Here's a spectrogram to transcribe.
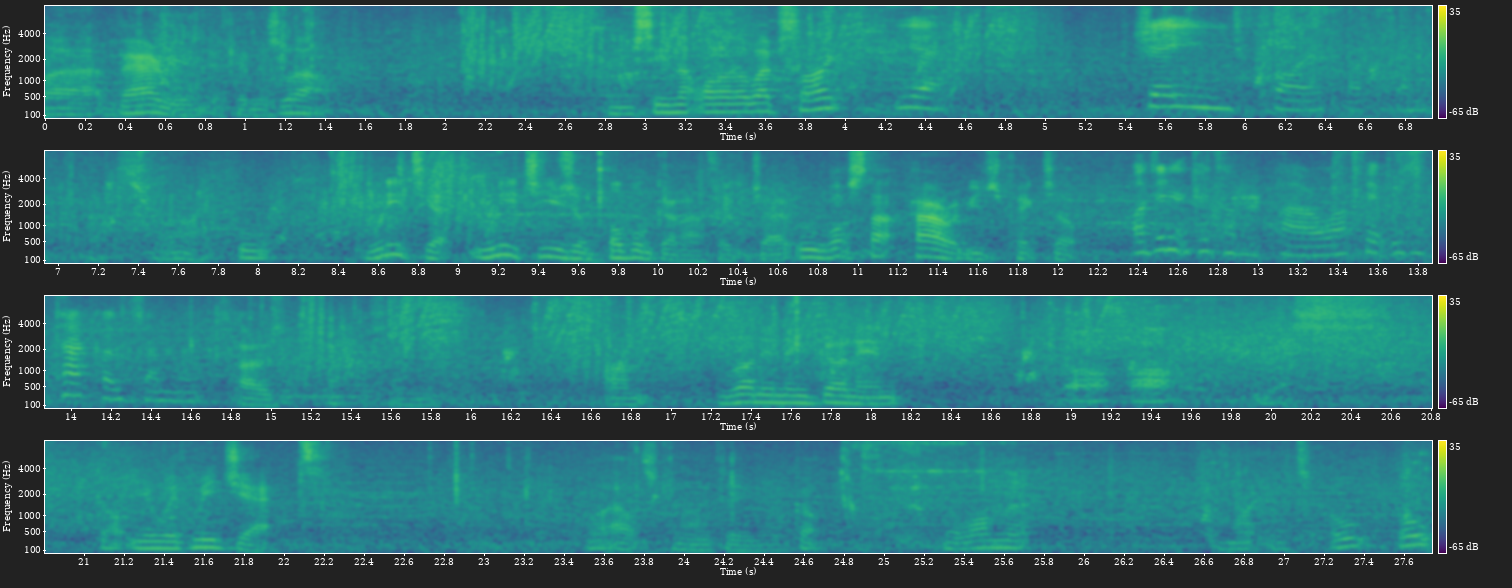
uh, variant of him as well. Have you seen that one on the website? Yeah. Jade Fire Kraken. That's right. Ooh, we need to get. You need to use your bubble gun, I think, Joe. Ooh, what's that power up you just picked up? I didn't pick up a power up, it was a taco sandwich. Oh, it tackle sandwich? I'm running and gunning. Oh, oh, yes. Got you with me jet. What else can I do? I've got the one that might need to. Oh, oh,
